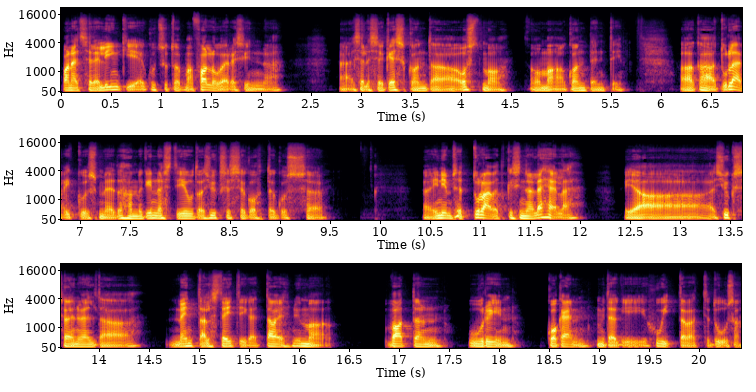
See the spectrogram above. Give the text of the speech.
paned selle lingi ja kutsud oma follower'e sinna sellesse keskkonda ostma oma content'i. aga tulevikus me tahame kindlasti jõuda sihukesesse kohta, kus inimesed tulevadki sinna lehele ja sihukese nii-öelda mental state'iga, et davai, nüüd ma vaatan, uurin, kogen midagi huvitavat ja tuusa.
